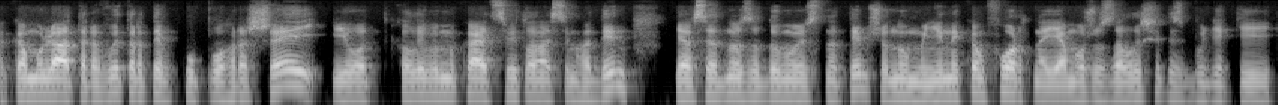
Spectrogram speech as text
акумулятор, витратив купу грошей. І от коли вимикають світло на 7 годин, я все одно задумуюсь над тим, що ну мені некомфортно, я можу залишитись в будь-який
